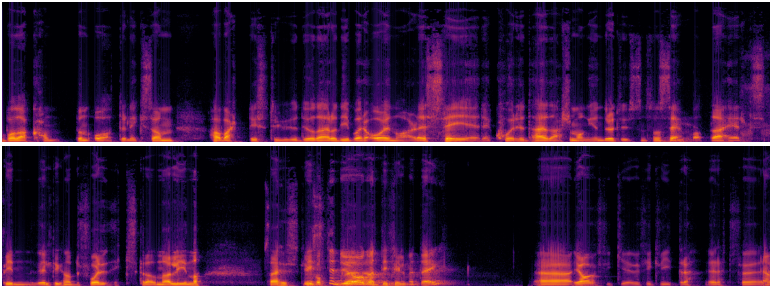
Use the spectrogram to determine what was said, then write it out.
både av kampen og at du liksom har vært i studio der, og de bare Oi, nå er det seerrekord her. Det er så mange hundre tusen som ser på at det er helt spinnvilt. ikke sant, Du får litt ekstra adrenalin, da. Så jeg husker Visste godt, du òg eh, at de filmet deg? Uh, ja, vi fikk, vi fikk vite det rett før Ja.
